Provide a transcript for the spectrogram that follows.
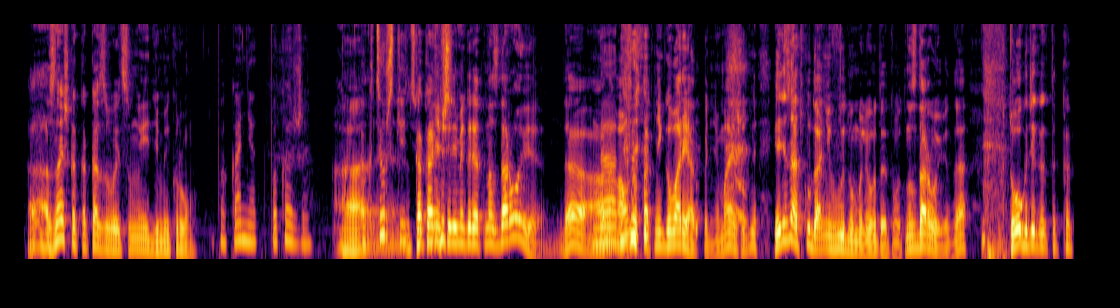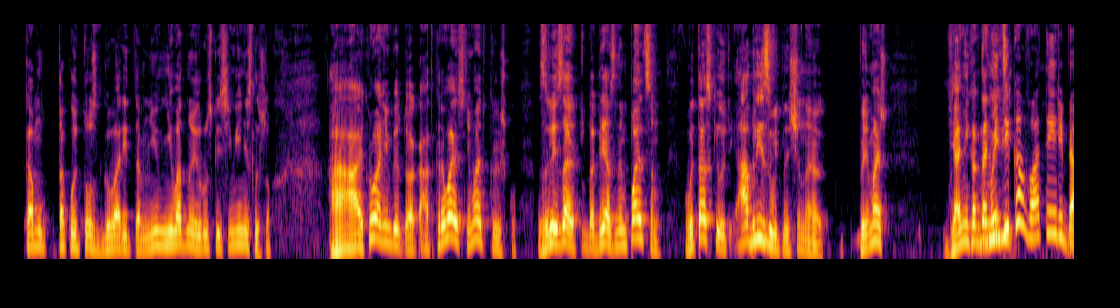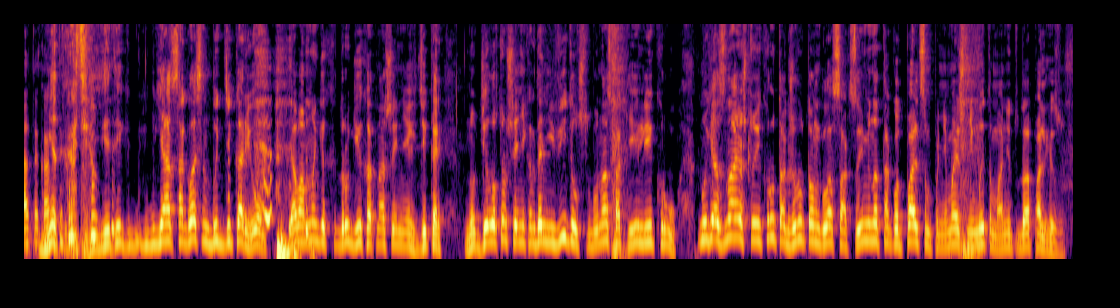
А Знаешь, как оказывается мы едим икру? Пока нет, покажи. А, Актерский э. Как они все время говорят на здоровье, да, а, Да, а у да. нас так не говорят, понимаешь? Я не знаю, откуда они выдумали вот это вот на здоровье, да. Кто где кому такой тост говорит, там ни, ни в одной русской семье не слышал. А икру они берут, а, открывают, снимают крышку, залезают туда грязным пальцем, вытаскивают, облизывать начинают, понимаешь? Я никогда Мы не диковатые ребята, как нет, ты хотел. Я, я согласен быть дикарем. Я во многих других отношениях дикарь. Но дело в том, что я никогда не видел, чтобы у нас так ели икру. Ну, я знаю, что икру так жрут англосаксы. Именно так вот пальцем, понимаешь, немытым они туда полезут.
